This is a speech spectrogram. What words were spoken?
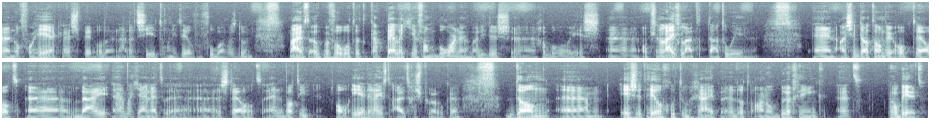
uh, nog voor Heracles speelde. Nou, dat zie je toch niet heel veel voetballers doen. Maar hij heeft ook bijvoorbeeld het kapelletje van Borne, waar hij dus geboren is, op zijn lijf laten tatoeëren. En als je dat dan weer optelt bij wat jij net stelt en wat hij al eerder heeft uitgesproken, dan um, is het heel goed te begrijpen dat Arnold Brugging het probeert.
